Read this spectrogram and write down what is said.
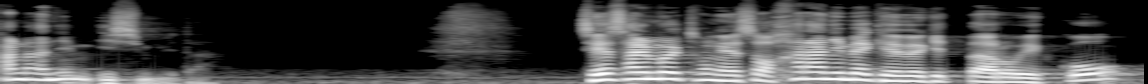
하나님이십니다. 제 삶을 통해서 하나님의 계획이 따로 있고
